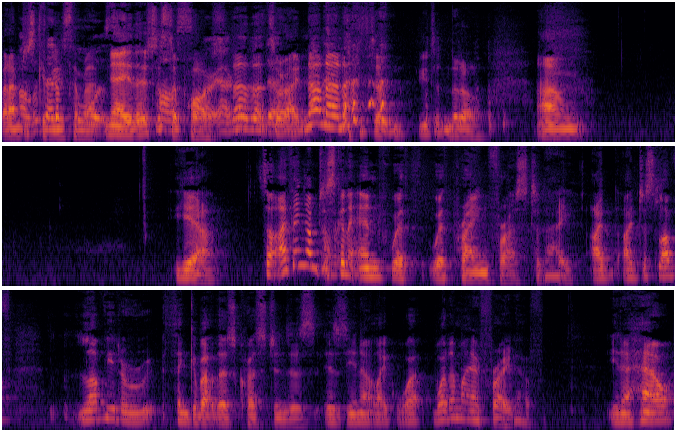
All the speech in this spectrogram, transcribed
But I'm oh, just giving you some. Pause? No, there's just oh, a pause. Sorry, no, that's all right. No, no, no, you didn't. You didn't at all. Um, yeah, so I think I'm just going to end with, with praying for us today. I I just love love you to re- think about those questions. Is is you know like what what am I afraid of? You know how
